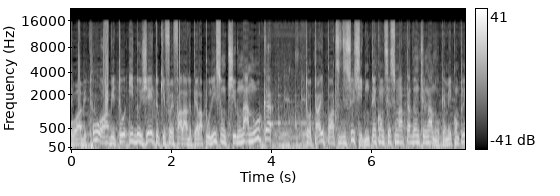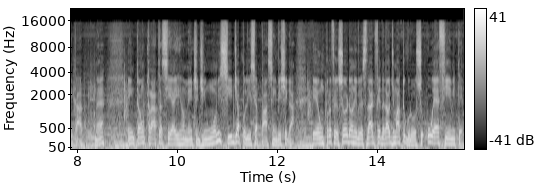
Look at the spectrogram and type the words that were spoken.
o óbito. O óbito e do jeito que foi falado pela polícia, um tiro na nuca total hipótese de suicídio. Não tem como você se matar dando um tiro na nuca, é meio complicado, né? Então trata-se aí realmente de um homicídio e a polícia passa a investigar. É um professor da Universidade Federal de Mato Grosso, UFMT.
